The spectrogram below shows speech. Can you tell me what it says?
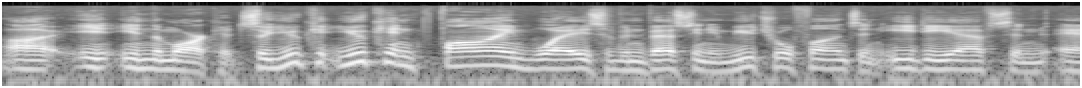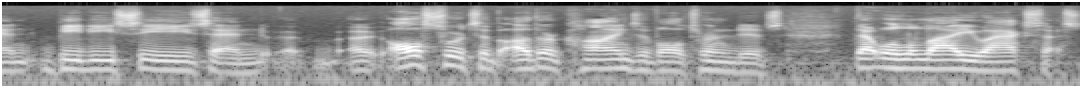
uh, in, in, the market. So you can, you can find ways of investing in mutual funds and ETFs and, and BDCs and uh, uh, all sorts of other kinds of alternatives that will allow you access.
